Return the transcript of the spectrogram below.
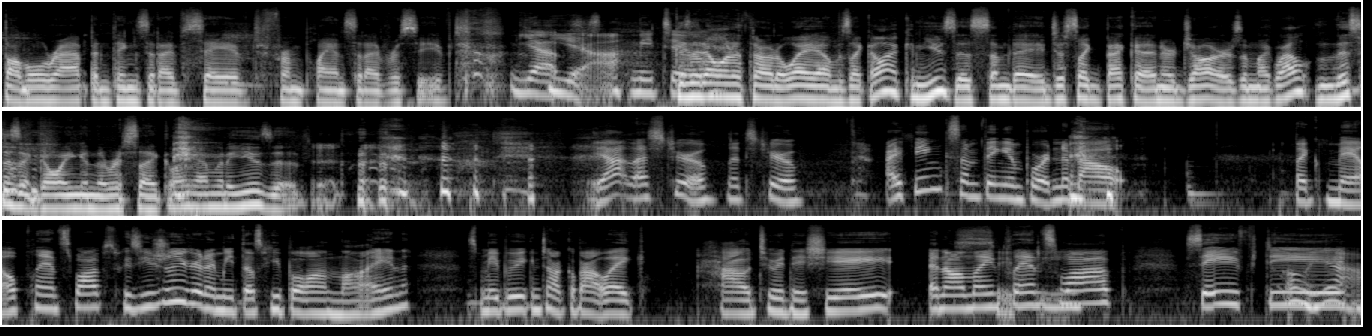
bubble wrap and things that I've saved from plants that I've received yeah. Yeah. Me too. because I don't want to throw it away. I was like, oh, I can use this someday, just like Becca in her jars. I'm like, well, this isn't going in the recycling. I'm going to use it. Yeah, that's true. That's true. I think something important about like mail plant swaps because usually you're going to meet those people online. So maybe we can talk about like how to initiate an online plant swap, safety, Oh, yeah.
